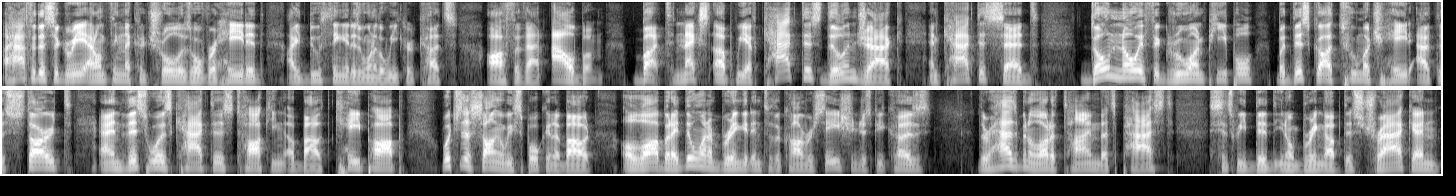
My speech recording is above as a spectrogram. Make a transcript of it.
I have to disagree. I don't think that Control is overhated. I do think it is one of the weaker cuts off of that album. But next up, we have Cactus, Dylan Jack, and Cactus said, Don't know if it grew on people, but this got too much hate at the start. And this was Cactus talking about K-Pop, which is a song that we've spoken about a lot, but I did want to bring it into the conversation just because there has been a lot of time that's passed since we did, you know, bring up this track. And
